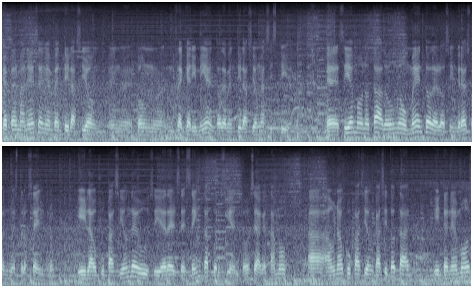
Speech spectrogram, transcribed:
que permanecen en ventilación, con requerimiento de ventilación asistida. Eh, sí hemos notado un aumento de los ingresos en nuestro centro y la ocupación de UCI es del 60%, o sea que estamos a, una ocupación casi total y tenemos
